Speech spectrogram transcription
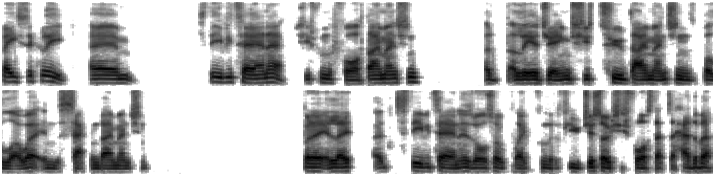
basically, um, Stevie Turner, she's from the fourth dimension. Aleah James, she's two dimensions below her in the second dimension. But uh, Stevie Turner is also like from the future, so she's four steps ahead of her.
